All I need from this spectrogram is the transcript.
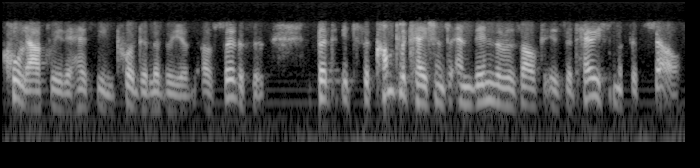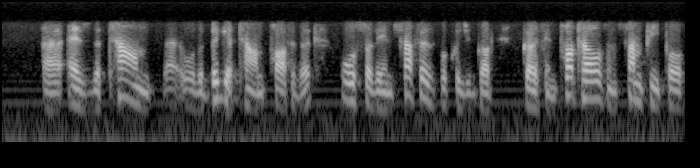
call out where there has been poor delivery of, of services. But it's the complications, and then the result is that Harrismith itself, uh, as the town uh, or the bigger town part of it, also then suffers because you've got growth in potholes, and some people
